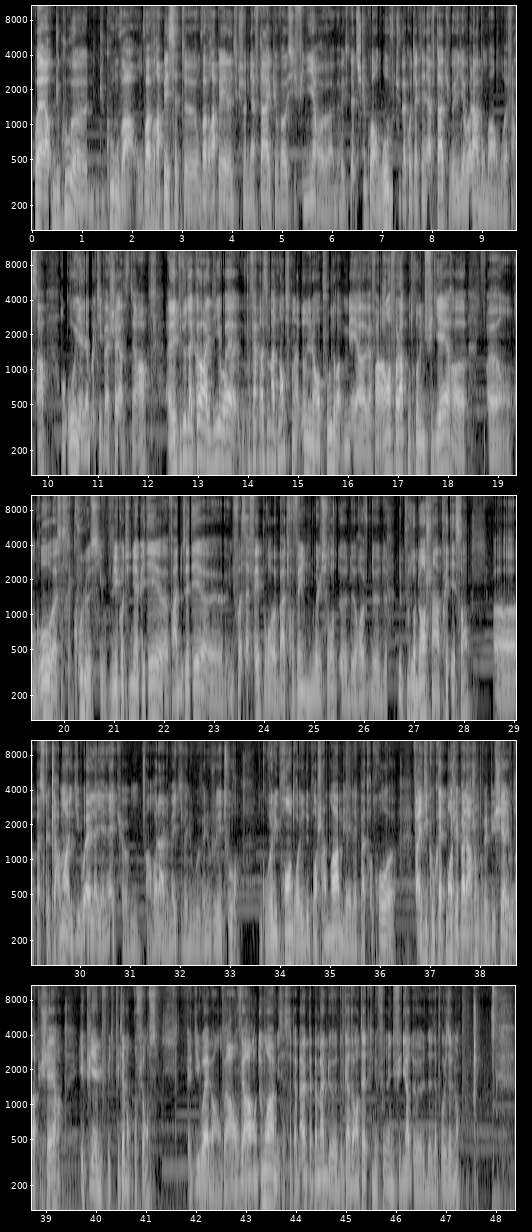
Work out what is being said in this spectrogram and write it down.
Ouais, alors du coup, euh, du coup, on va, on va wrapper cette, euh, on va la discussion avec NAFTA et puis on va aussi finir euh, avec là-dessus quoi. En gros, tu vas contacter NAFTA, tu vas lui dire voilà, bon bah on va faire ça. En gros, il est la moitié pas cher, etc. Elle est plutôt d'accord. Elle dit ouais, on peut faire comme ça maintenant parce qu'on a besoin du lait en poudre, mais il va falloir vraiment falloir qu'on trouve une filière. en, gros, ça serait cool si vous pouviez continuer à m'aider, enfin à nous aider une fois ça fait pour bah, trouver une nouvelle source de- de poudre blanche à un prix décent. Euh, parce que clairement, elle dit ouais, là Yannick, euh, voilà, le mec il va nous, va nous jouer des tours, donc on va lui prendre les deux prochains mois, mais elle est pas trop trop. euh, Enfin, elle dit concrètement, j'ai pas l'argent pour payer plus cher, il voudra plus cher, et puis elle lui fait plus tellement confiance. Elle dit ouais, ben on verra, on verra en deux mois, mais ça serait pas mal, pas, mal de, de garder en tête qu'il nous faudrait une filière d'approvisionnement.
